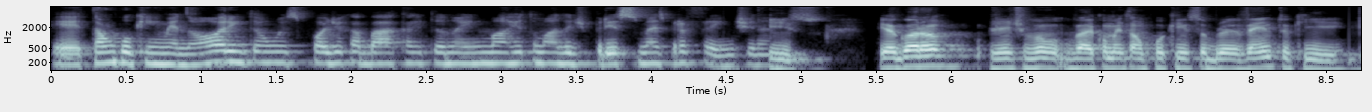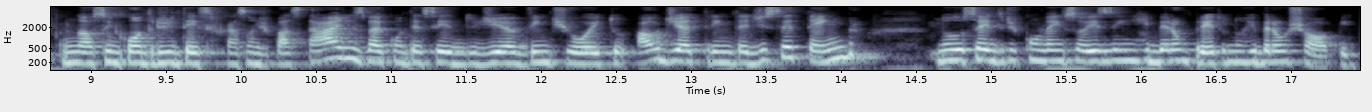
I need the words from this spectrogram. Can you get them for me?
está é, tá um pouquinho menor, então isso pode acabar acarretando aí numa retomada de preços mais para frente, né? Isso. E agora a gente vai comentar um pouquinho sobre o evento que... O nosso encontro de intensificação de pastagens vai acontecer do dia 28 ao dia 30 de setembro no Centro de Convenções em Ribeirão Preto, no Ribeirão Shopping.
